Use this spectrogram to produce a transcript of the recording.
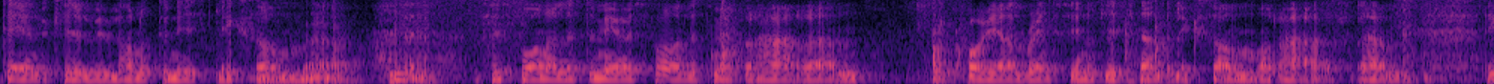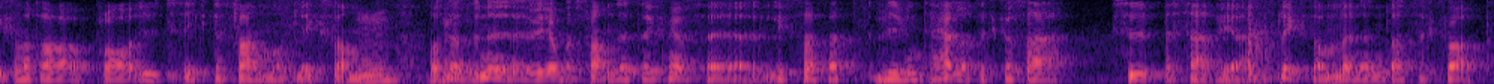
det är ändå kul, vi vill ha något unikt liksom. Mm. Så vi spånade lite mer, vi spånade lite mer på det här um, Royal i något liknande liksom. Och det här ehm, liksom att ha bra utsikter framåt liksom. Mm. Och sen så nu har vi jobbat fram lite kan jag säga liksom för att vi vill inte heller att det ska vara så här superseriöst liksom. Men ändå att det ska vara att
